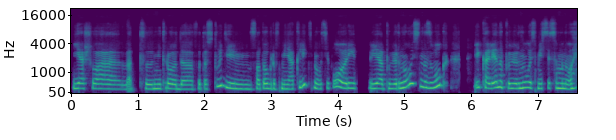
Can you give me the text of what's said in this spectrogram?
Я шла от метро до фотостудии, фотограф меня кликнул, типа, о, Рит, я повернулась на звук, и колено повернулось вместе со мной.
